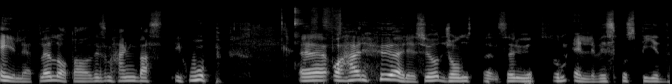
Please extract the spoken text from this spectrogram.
helhetlige låta, den som henger best i hop. Eh, og her høres jo John Spencer ut som Elvis på speed.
